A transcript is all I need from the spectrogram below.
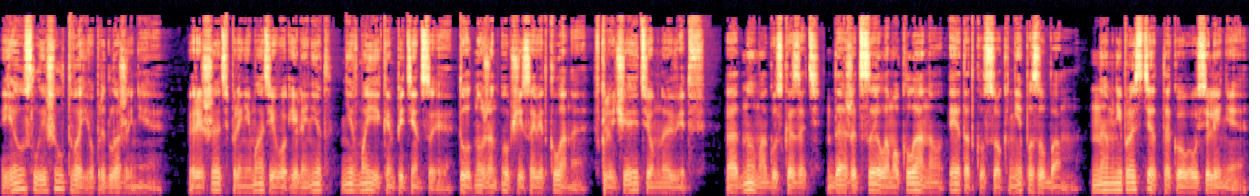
«Я услышал твое предложение. Решать, принимать его или нет, не в моей компетенции. Тут нужен общий совет клана, включая темную ветвь. Одно могу сказать, даже целому клану этот кусок не по зубам. Нам не простят такого усиления.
